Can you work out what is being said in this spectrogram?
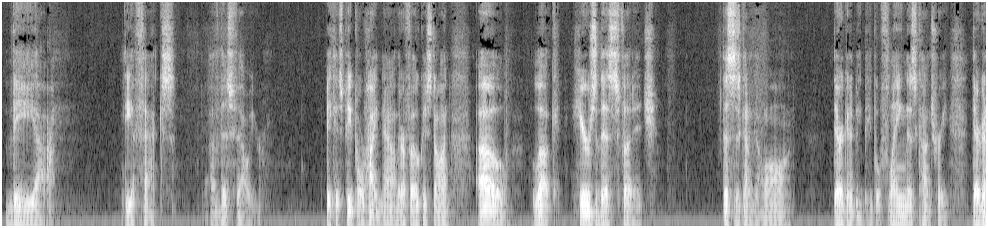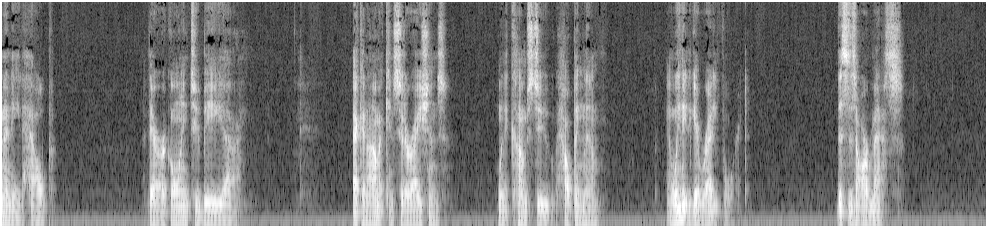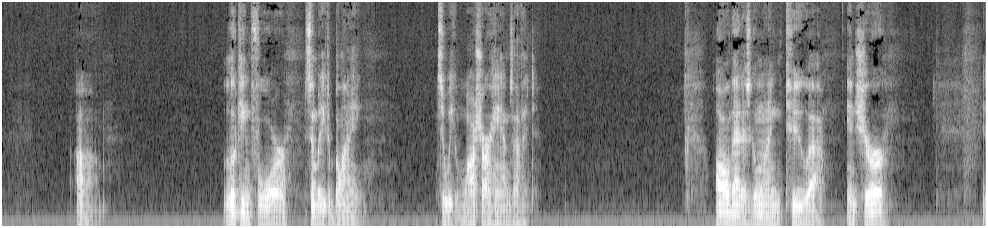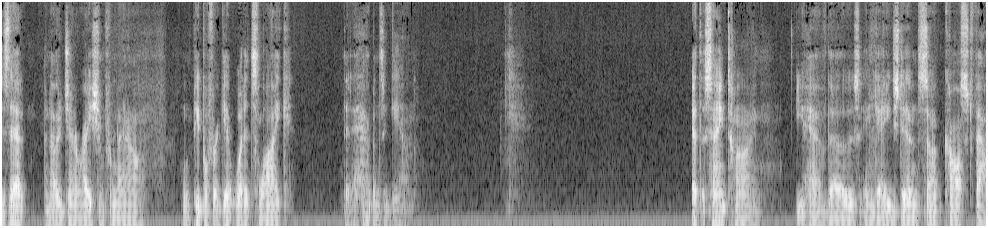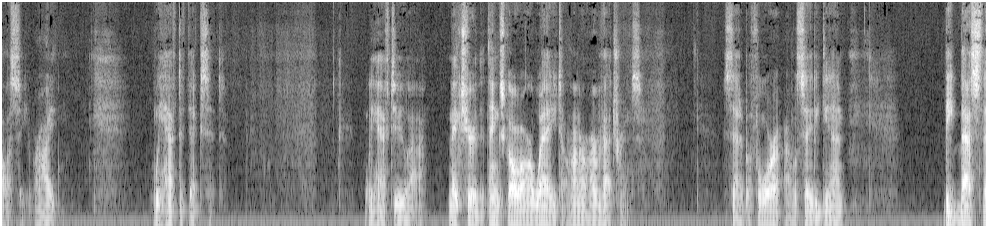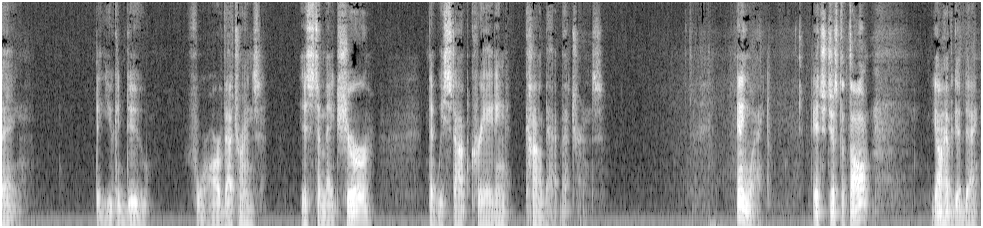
the uh, the effects of this failure. Because people right now they're focused on, oh, look, here's this footage. This is going to go on. There are going to be people fleeing this country. They're going to need help. There are going to be uh, economic considerations when it comes to helping them. And we need to get ready for it. This is our mess. Um, looking for somebody to blame so we can wash our hands of it. All that is going to uh, ensure is that another generation from now, when people forget what it's like, that it happens again. At the same time, you have those engaged in sunk cost fallacy, right? We have to fix it. We have to uh, make sure that things go our way to honor our veterans. Said it before, I will say it again. The best thing that you can do for our veterans is to make sure that we stop creating combat veterans. Anyway, it's just a thought. Y'all have a good day.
